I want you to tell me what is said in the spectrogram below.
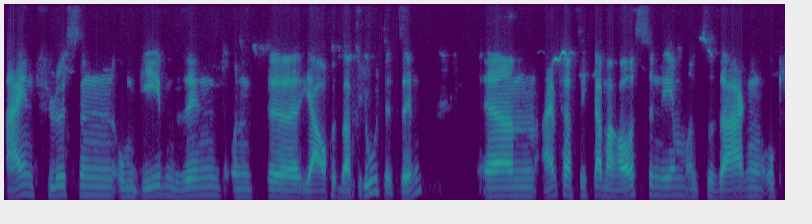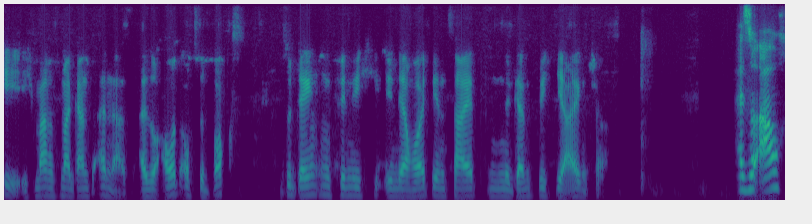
Einflüssen umgeben sind und ja auch überflutet sind ähm, einfach sich da mal rauszunehmen und zu sagen, okay, ich mache es mal ganz anders. Also out of the box zu denken, finde ich in der heutigen Zeit eine ganz wichtige Eigenschaft. Also auch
